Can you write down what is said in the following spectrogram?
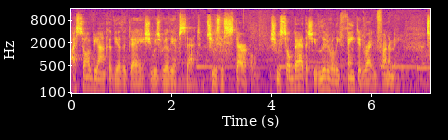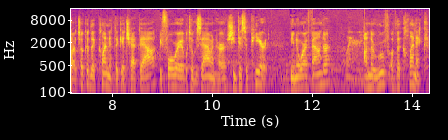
I saw Bianca the other day. She was really upset. She was hysterical. She was so bad that she literally fainted right in front of me. So I took her to the clinic to get checked out. Before we were able to examine her, she disappeared. You know where I found her? Where? On the roof of the clinic.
